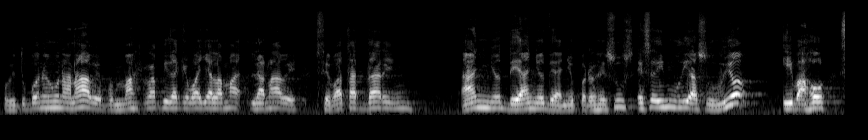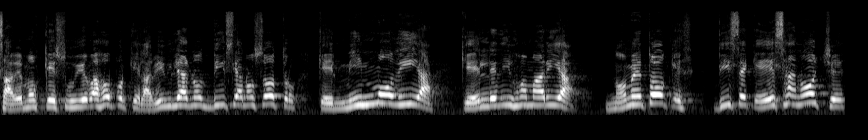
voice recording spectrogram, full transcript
Porque tú pones una nave, por más rápida que vaya la, nave, se va a tardar en años de años de años. Pero Jesús ese mismo día subió y bajó. Sabemos que subió y bajó porque la Biblia nos dice a nosotros que el mismo día que Él le dijo a María, no me toques, dice que esa noche,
